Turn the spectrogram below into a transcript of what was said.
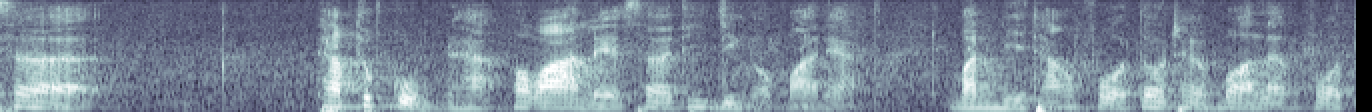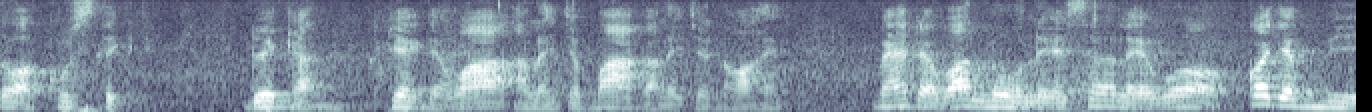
เซอร์แทบทุกกลุ่มนะฮะ เพราะว่าเลเซอร์ที่ยิงออกมาเนี่ย มันมีทั้ง photothermal และ photoacoustic ด้วยกัน เพียงแต่ว่าอะไรจะมากอะไรจะน้อย แม้แต่ว่า low laser level ก็ยังมี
